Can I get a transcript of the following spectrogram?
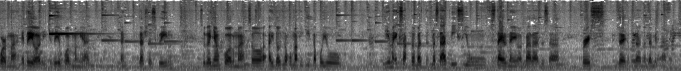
forma. Ito yon Ito yung formang yan. Yan, flash the screen. So, ganyang forma. So, I don't know kung makikita ko yung hindi ma-eksakto, basta, at least yung style na yon para do sa first dress na damit natin.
